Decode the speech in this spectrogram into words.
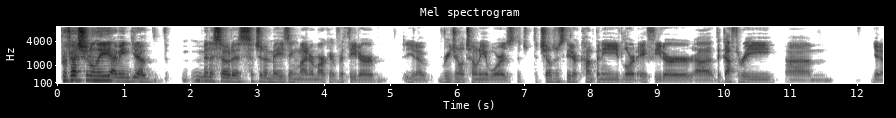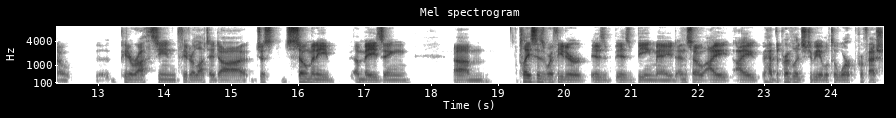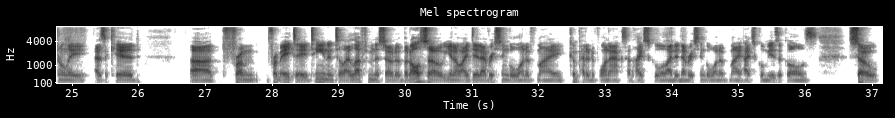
professionally. I mean, you know, Minnesota is such an amazing minor market for theater. You know, regional Tony Awards, the, the Children's Theater Company, Ordway Theater, uh, the Guthrie, um, you know, Peter Rothstein, Theater Latte Da, just so many amazing um, places where theater is is being made. And so I I had the privilege to be able to work professionally as a kid uh, from from eight to eighteen until I left Minnesota. But also, you know, I did every single one of my competitive one acts at high school. I did every single one of my high school musicals. So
